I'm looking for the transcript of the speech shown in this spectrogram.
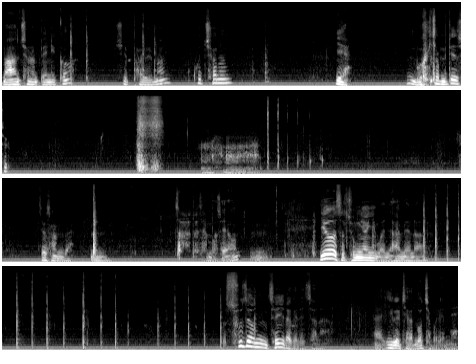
만천 원 빼니까 18만 9천 원. 예. 뭐가 잘못됐어? 아 죄송합니다. 음. 자, 다시 한번 보세요. 음. 이어서 중요한 게 뭐냐 하면은 수정전이라 그랬잖아. 아, 이걸 제가 놓쳐버렸네.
